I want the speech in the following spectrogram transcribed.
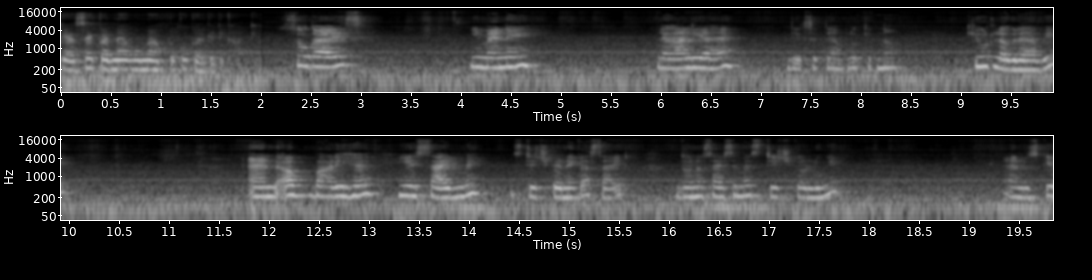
कैसे करना है वो मैं आप लोग को करके दिखाती हूँ। सो गाइज़ ये मैंने लगा लिया है। देख सकते हैं आप लोग कितना क्यूट लग रहा है अभी। एंड अब बारी है ये साइड में स्टिच करने का साइड दोनों साइड से मैं स्टिच कर लूँगी। एंड उसके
